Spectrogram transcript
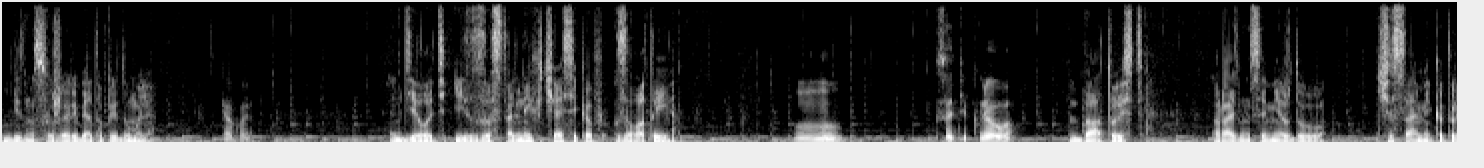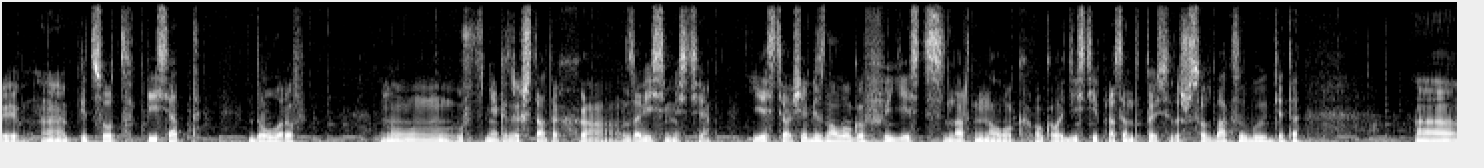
бизнес уже ребята придумали? Какой? делать из остальных часиков золотые. Mm-hmm. Кстати, клево. Да, то есть разница между часами, которые 550 э, долларов, ну, в некоторых штатах э, в зависимости есть вообще без налогов, есть стандартный налог около 10%, то есть это 600 баксов будет где-то. А,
